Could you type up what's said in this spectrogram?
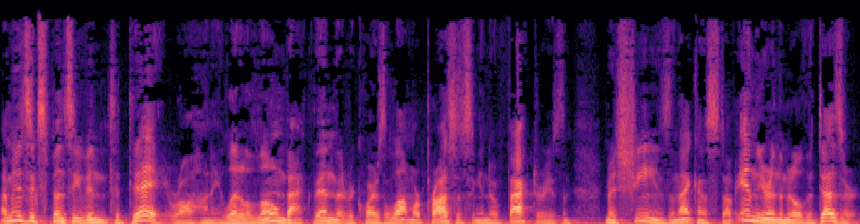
I mean, it's expensive even today, raw honey, let alone back then that requires a lot more processing and no factories and machines and that kind of stuff. And you're in the middle of the desert.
